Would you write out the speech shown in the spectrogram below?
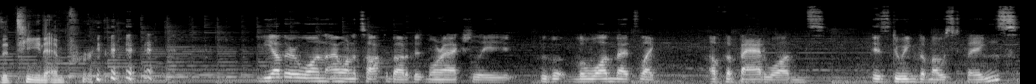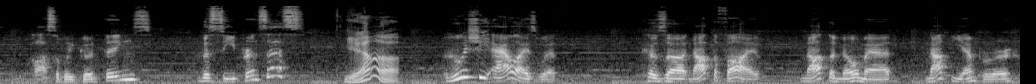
the teen emperor. the other one I want to talk about a bit more, actually, the, the one that's like of the bad ones, is doing the most things, possibly good things. The Sea Princess. yeah. Who is she allies with? Because uh, not the Five, not the Nomad, not the Emperor.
